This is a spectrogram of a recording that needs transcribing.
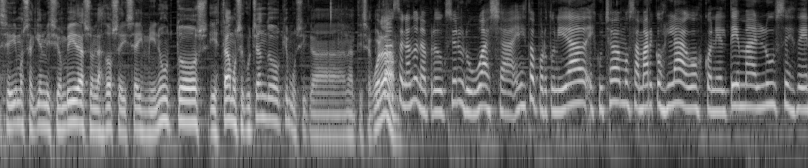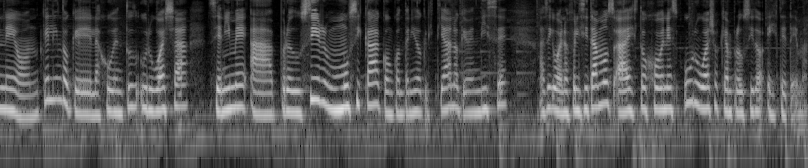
Seguimos aquí en Misión Vida, son las 12 y 6 minutos y estábamos escuchando, ¿qué música, Nati? ¿Se acuerdan? Estaba sonando una producción uruguaya. En esta oportunidad escuchábamos a Marcos Lagos con el tema Luces de Neón. Qué lindo que la juventud uruguaya se anime a producir música con contenido cristiano que bendice. Así que bueno, felicitamos a estos jóvenes uruguayos que han producido este tema.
